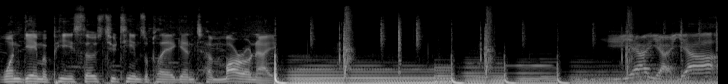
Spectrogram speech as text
one game apiece. Those two teams will play again tomorrow night. Yeah, yeah, yeah.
